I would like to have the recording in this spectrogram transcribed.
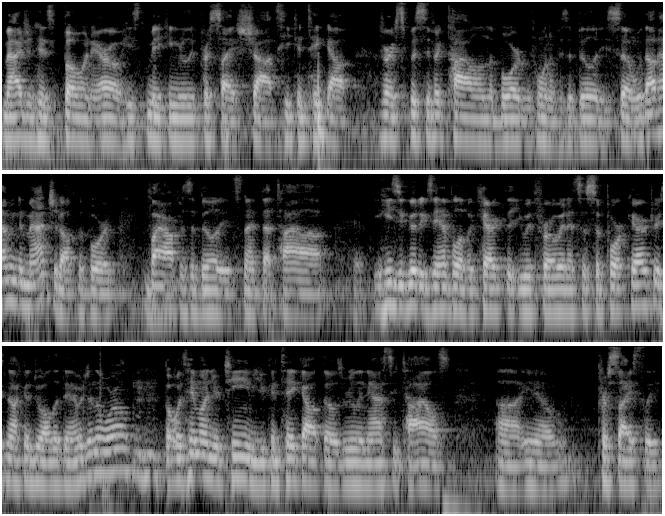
imagine his bow and arrow. He's making really precise shots. He can take out a very specific tile on the board with one of his abilities. So without having to match it off the board, fire off his ability and snipe that tile out. He's a good example of a character that you would throw in as a support character. He's not going to do all the damage in the world, but with him on your team, you can take out those really nasty tiles, uh, you know, precisely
